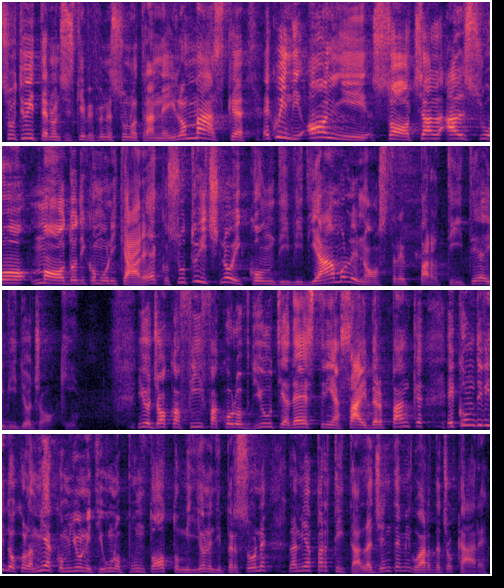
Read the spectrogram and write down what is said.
Su Twitter non ci scrive più nessuno tranne Elon Musk e quindi ogni social ha il suo modo di comunicare. Ecco, su Twitch noi condividiamo le nostre partite ai videogiochi. Io gioco a FIFA, Call of Duty, a Destiny, a Cyberpunk e condivido con la mia community 1.8 milioni di persone la mia partita. La gente mi guarda giocare.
